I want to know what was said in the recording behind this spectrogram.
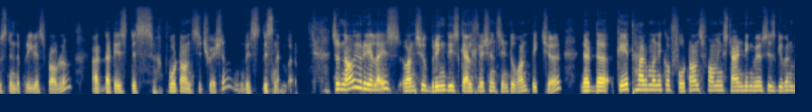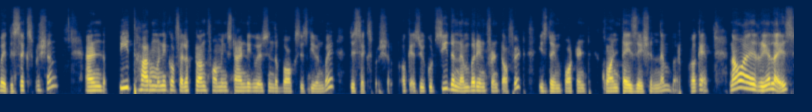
used in the previous problem uh, that is this photon situation this this number so now you realize once you bring these calculations into one picture that the kth harmonic of photons forming standing waves is given by this expression and pth harmonic of electron forming standing waves in the box is given by this expression. Okay, so you could see the number in front of it is the important quantization number. Okay, now I realize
